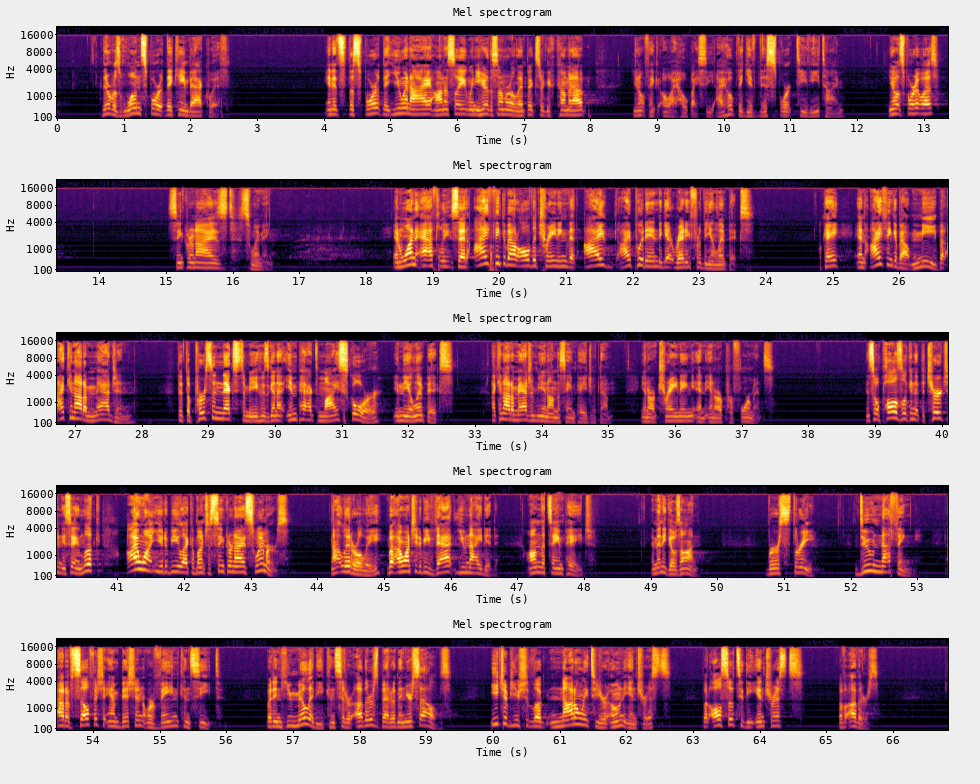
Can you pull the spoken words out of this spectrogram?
There was one sport they came back with. And it's the sport that you and I, honestly, when you hear the Summer Olympics are coming up, you don't think, oh, I hope I see. I hope they give this sport TV time. You know what sport it was? Synchronized swimming. And one athlete said, I think about all the training that I, I put in to get ready for the Olympics. Okay? And I think about me, but I cannot imagine that the person next to me who's going to impact my score in the Olympics, I cannot imagine being on the same page with them in our training and in our performance. And so Paul's looking at the church and he's saying, Look, I want you to be like a bunch of synchronized swimmers. Not literally, but I want you to be that united on the same page. And then he goes on. Verse 3 Do nothing out of selfish ambition or vain conceit, but in humility consider others better than yourselves. Each of you should look not only to your own interests, but also to the interests of others.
